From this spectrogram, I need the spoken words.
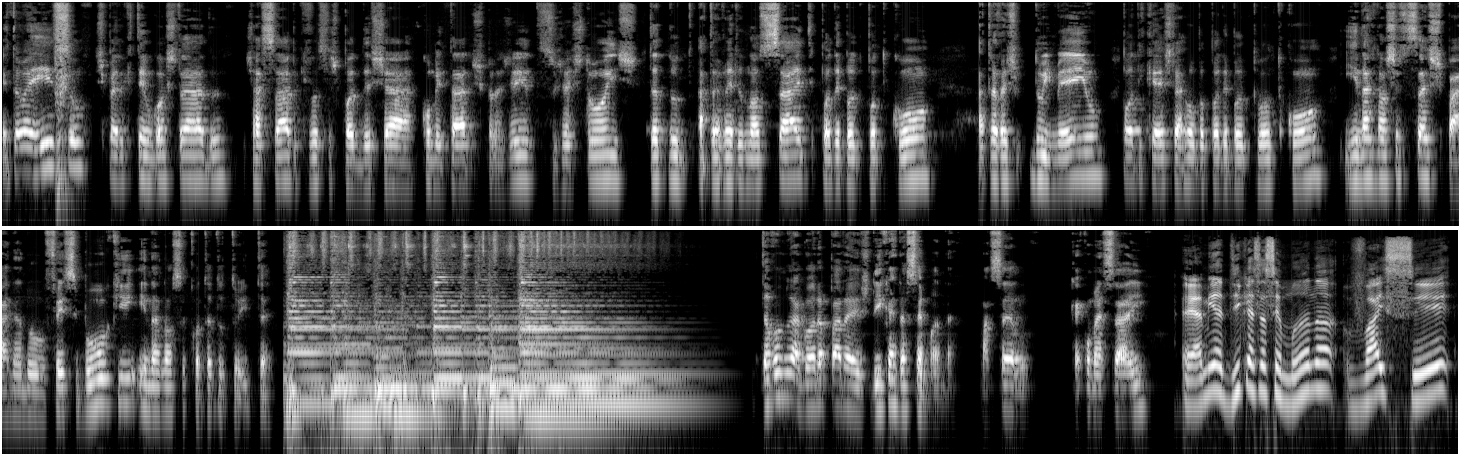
Então é isso. Espero que tenham gostado. Já sabe que vocês podem deixar comentários pra gente, sugestões, tanto no, através do nosso site, podebug.com, através do e-mail, podcast.podebug.com e nas nossas páginas no Facebook e na nossa conta do Twitter. Então vamos agora para as dicas da semana. Marcelo, quer começar aí? É, a minha dica essa semana vai ser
